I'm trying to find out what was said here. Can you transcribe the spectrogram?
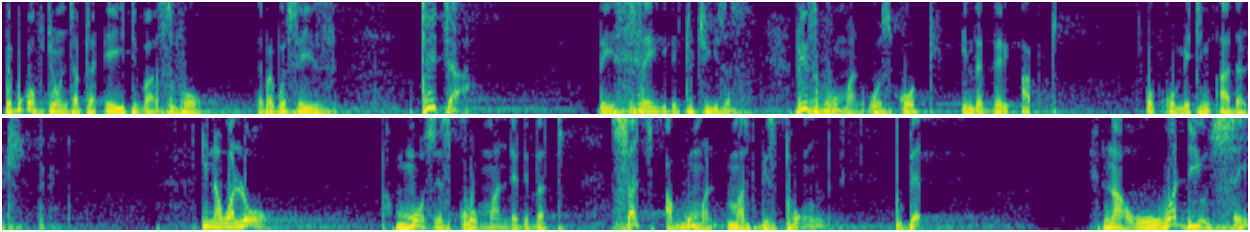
The book of John chapter 8 verse 4. The Bible says, Teacher, they said to Jesus, This woman was caught in the very act of committing adultery. In our law, Moses commanded that such a woman must be stoned to death. Now, what do you say?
